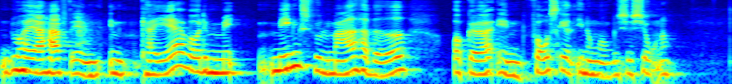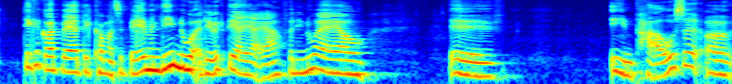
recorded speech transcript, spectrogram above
nu har jeg haft en, en karriere, hvor det me, meningsfulde meget har været at gøre en forskel i nogle organisationer. Det kan godt være, at det kommer tilbage, men lige nu er det jo ikke der, jeg er. Fordi nu er jeg jo øh, i en pause, og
